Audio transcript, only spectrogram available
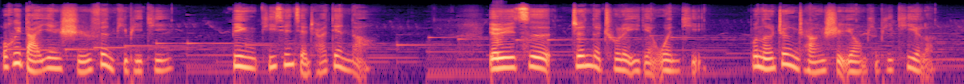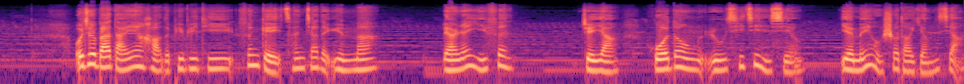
我会打印十份 PPT，并提前检查电脑。有一次真的出了一点问题，不能正常使用 PPT 了。我就把打印好的 PPT 分给参加的孕妈，两人一份，这样活动如期进行，也没有受到影响。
